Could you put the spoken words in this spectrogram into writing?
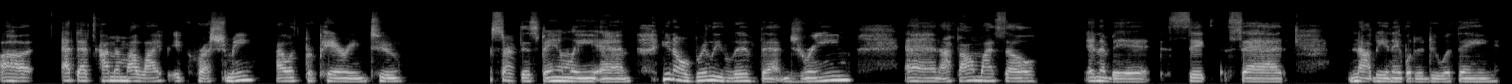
Uh, at that time in my life, it crushed me. I was preparing to start this family and, you know, really live that dream. And I found myself in a bed, sick, sad, not being able to do a thing.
